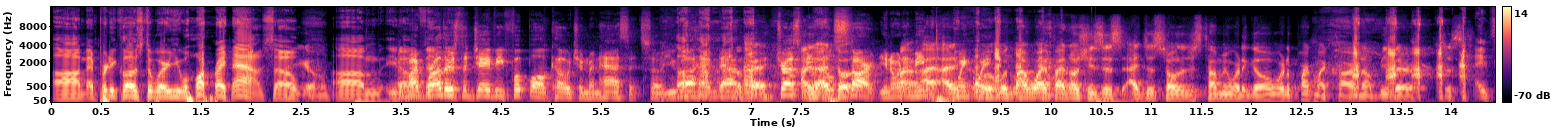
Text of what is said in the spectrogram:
um, and pretty close to where you are right now. So, you, um, you know, and my brother's that, the JV football coach in Manhasset. So you go ahead down. okay. Trust me, I, he'll start. You know what I, I mean? I, wink, wink. With my wife, I know she's just. I just told her just tell me where to go, where to park my car, and I'll be there. Just he's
